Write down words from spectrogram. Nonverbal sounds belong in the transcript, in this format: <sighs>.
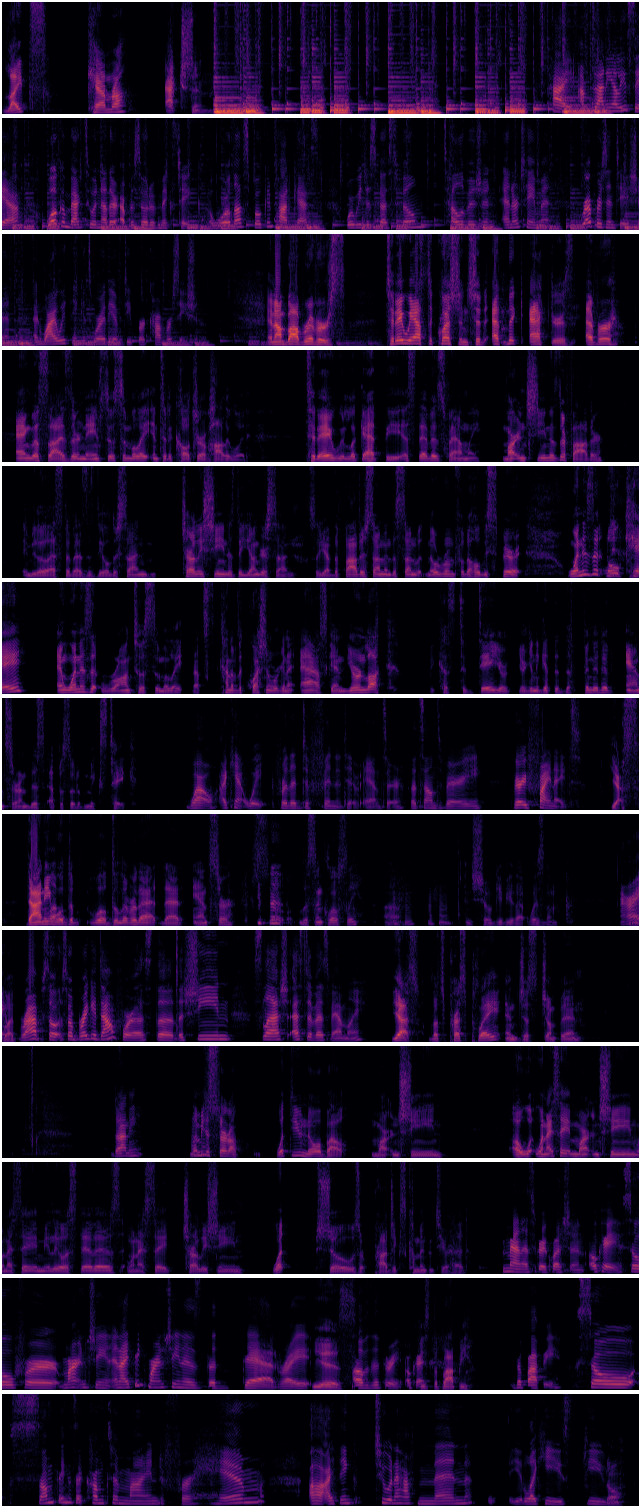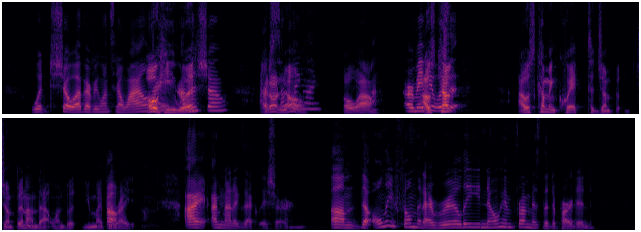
Lights, camera, action. Hi, I'm Dani Alicea. Welcome back to another episode of Mixtake, a World Outspoken podcast where we discuss film, television, entertainment, representation, and why we think it's worthy of deeper conversation. And I'm Bob Rivers. Today we ask the question Should ethnic actors ever anglicize their names to assimilate into the culture of Hollywood? Today we look at the Estevez family. Martin Sheen is their father, Emilio Estevez is the older son, Charlie Sheen is the younger son. So you have the father, son, and the son with no room for the Holy Spirit. When is it okay and when is it wrong to assimilate? That's kind of the question we're going to ask. And you're in luck because today you're, you're going to get the definitive answer on this episode of Mixed Take. Wow, I can't wait for the definitive answer. That sounds very, very finite. Yes. Dani will de- will deliver that that answer. So <laughs> listen closely, um, mm-hmm, mm-hmm. and she'll give you that wisdom. All right, but, Rob. So so break it down for us. The the Sheen slash Estevez family. Yes, let's press play and just jump in. Dani, mm-hmm. let me mm-hmm. just start off. What do you know about Martin Sheen? Uh, wh- when I say Martin Sheen, when I say Emilio Estevez, when I say Charlie Sheen, what shows or projects come into your head? Man, that's a great question. Okay, so for Martin Sheen, and I think Martin Sheen is the dad, right? He is. Of the three. Okay. He's the papi. The papi. So some things that come to mind for him, uh, I think two and a half men, like he's he no. would show up every once in a while. Oh, right, he would show. I don't know. Like, oh wow. Or maybe it was. Com- a, I was coming quick to jump jump in on that one, but you might be oh, right. I I'm not exactly sure. Um, the only film that I really know him from is The Departed.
